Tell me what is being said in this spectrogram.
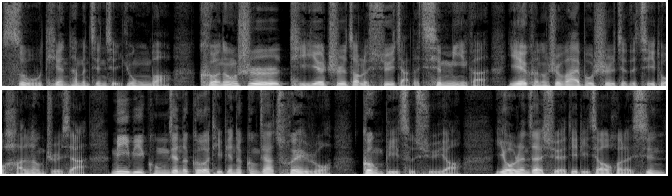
四五天，他们紧紧拥抱，可能是体液制造了虚假的亲密感，也可能是外部世界的极度寒冷之下，密闭空间的个体变得更加脆弱，更彼此需要。有人在雪地里交换了心，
